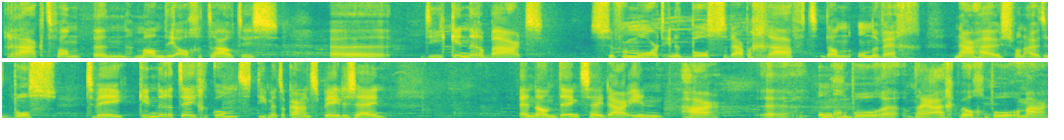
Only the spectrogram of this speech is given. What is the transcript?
raakt van een man die al getrouwd is, eh, die kinderen baart, ze vermoordt in het bos, ze daar begraaft, dan onderweg naar huis vanuit het bos twee kinderen tegenkomt die met elkaar aan het spelen zijn. En dan denkt zij daarin haar eh, ongeboren, nou ja, eigenlijk wel geboren, maar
